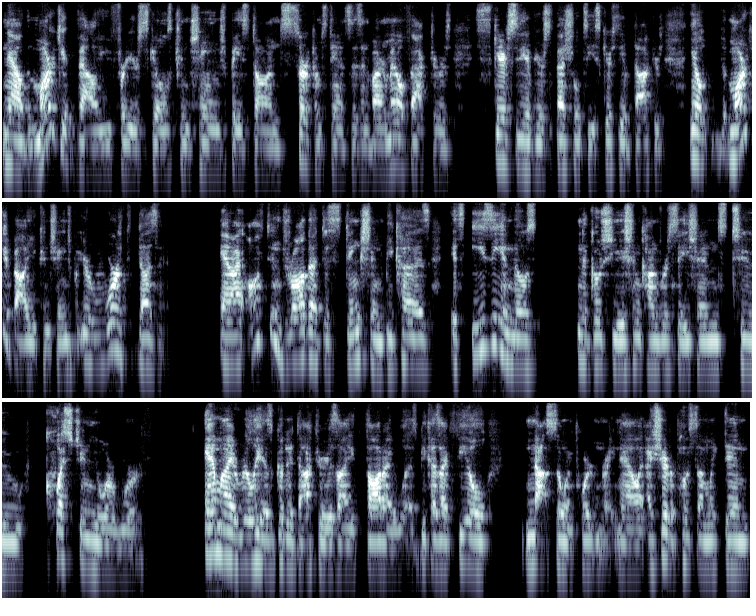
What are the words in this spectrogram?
Now, the market value for your skills can change based on circumstances, environmental factors, scarcity of your specialty, scarcity of doctors. You know, the market value can change, but your worth doesn't. And I often draw that distinction because it's easy in those negotiation conversations to question your worth. Am I really as good a doctor as I thought I was? Because I feel not so important right now. I shared a post on LinkedIn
